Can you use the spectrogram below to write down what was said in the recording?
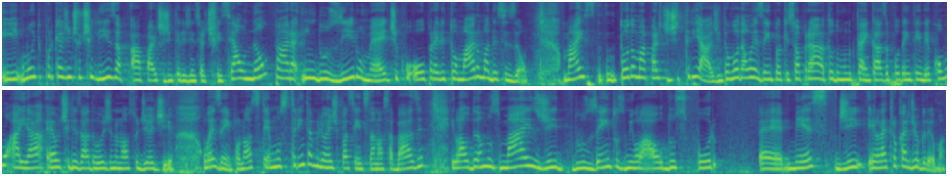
E muito porque a gente utiliza a parte de inteligência artificial não para induzir o médico ou para ele tomar uma decisão, mas toda uma parte de triagem. Então, vou dar um exemplo aqui só para todo mundo que está em casa poder entender como a IA é utilizada hoje no nosso dia a dia. Um exemplo: nós temos 30 milhões de pacientes na nossa base e laudamos mais de 200 mil laudos por é, mês de eletrocardiograma.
